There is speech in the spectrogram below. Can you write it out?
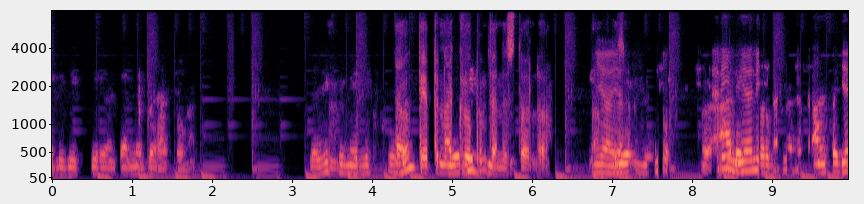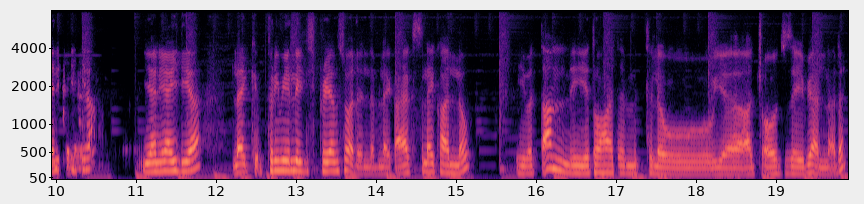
league experience ያልነበራቸው ናቸው። ስለዚህ ፕሪሚየር ሊግ ፔፕና ክሎፕም ተነስቷል። የኔ idea like ፕሪሚየር ሊግ experience ኡ አይደለም። like አያክስ ላይ ካለው ይሄ በጣም የተዋሃደ የምትለው የአጫወት ዘይቤ አለ አይደል?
